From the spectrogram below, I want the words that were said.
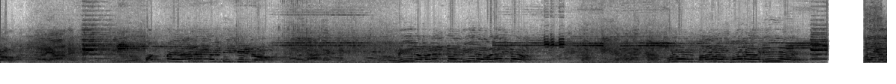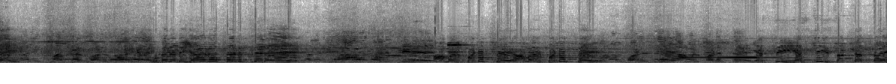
கண்டிக்கின்றோம். வன்மையாக கண்டிக்கின்றோம். வீர வணக்கம் வீர வணக்கம். குளம் வாழ போராடிய உடனடியாக தடுத்திடு. அமல்படுத்து அமல்படுத்து. எஸ்சி எஸ்டி சட்டத்தை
